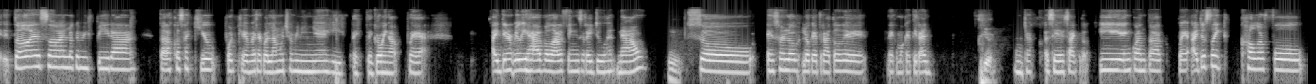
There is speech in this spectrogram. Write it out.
eh, todo eso es lo que me inspira todas las cosas cute porque me recuerda mucho a mi niñez y este, growing up, pues I didn't really have a lot of things that I do now. Mm. So, eso es lo, lo que trato de, de como que tirar. Yeah. Muchas, sí, exacto. Y en cuanto a, pues, I just like colorful,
